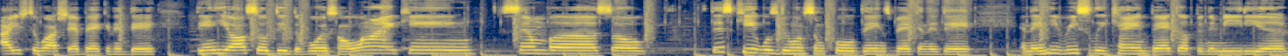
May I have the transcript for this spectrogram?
I used to watch that back in the day. Then he also did the voice on Lion King, Simba. So this kid was doing some cool things back in the day. And then he recently came back up in the media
